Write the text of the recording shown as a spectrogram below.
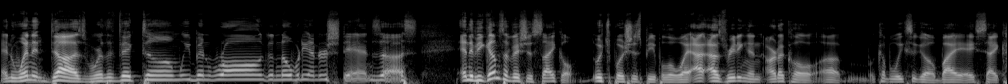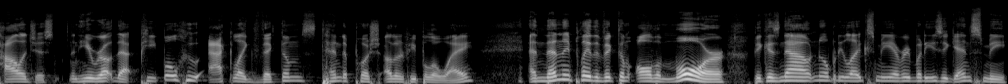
And when it mm-hmm. does, we're the victim. We've been wronged, and nobody understands us. And it becomes a vicious cycle, which pushes people away. I, I was reading an article uh, a couple weeks ago by a psychologist, and he wrote that people who act like victims tend to push other people away. And then they play the victim all the more because now nobody likes me, everybody's against me.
